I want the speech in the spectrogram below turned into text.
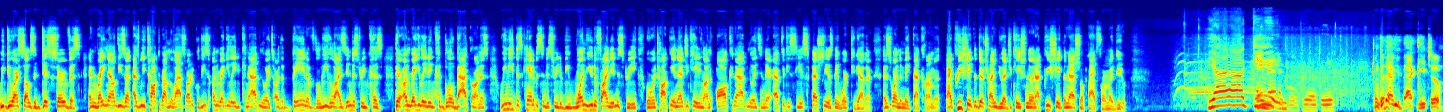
we do ourselves a disservice. And right now, these are, as we talked about in the last article, these unregulated cannabinoids are the bane of the legalized industry because they're unregulated and could blow back on us. We need this cannabis industry to be one unified industry where we're talking and educating on all cannabinoids and their efficacy, especially as they work together. I just wanted to make that comment. I appreciate that they're trying to do education, though, and I appreciate the national platform. I do. Yeah, Gee. Amen. And good to have you back, Gee, too.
